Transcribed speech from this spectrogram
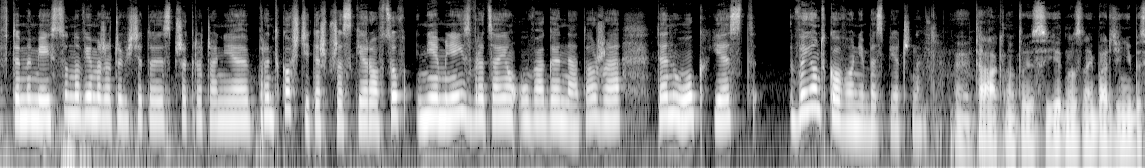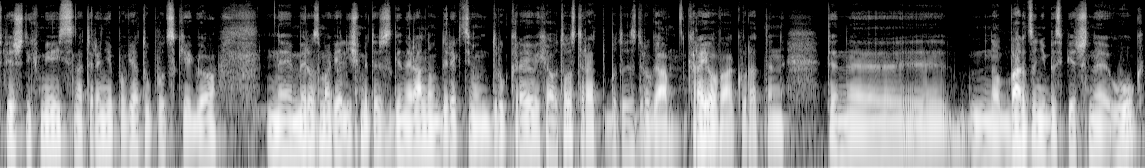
w tym miejscu. No wiemy, że oczywiście to jest przekraczanie prędkości też przez kierowców. Niemniej zwracają uwagę na to, że ten łuk jest wyjątkowo niebezpieczne. E, tak, no to jest jedno z najbardziej niebezpiecznych miejsc na terenie powiatu płockiego. E, my rozmawialiśmy też z Generalną Dyrekcją Dróg Krajowych Autostrad, bo to jest droga krajowa akurat ten, ten e, no, bardzo niebezpieczny łuk.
